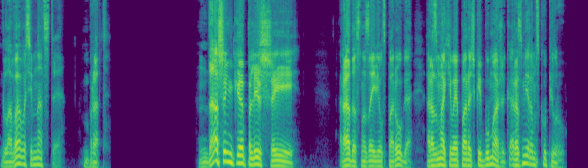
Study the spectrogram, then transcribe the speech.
Глава 18. Брат. «Дашенька, пляши!» — радостно заявил с порога, размахивая парочкой бумажек размером с купюру.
